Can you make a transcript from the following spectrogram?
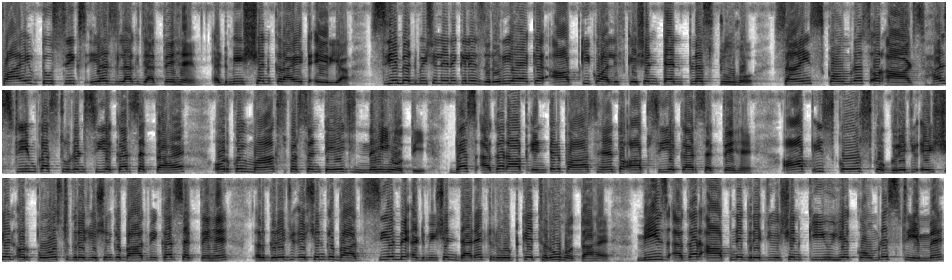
फाइव टू सिक्स ईयर्स लग जाते हैं एडमिशन क्राइट एरिया सीए में एडमिशन लेने के लिए ज़रूरी है कि आपकी क्वालिफिकेशन टेन प्लस टू हो। साइंस कॉमर्स और आर्ट्स हर स्ट्रीम का स्टूडेंट सीए कर सकता है और कोई मार्क्स परसेंटेज नहीं होती। बस अगर आप इंटर पास हैं तो आप सीए कर सकते हैं। आप इस कोर्स को ग्रेजुएशन और पोस्ट ग्रेजुएशन के बाद भी कर सकते हैं और ग्रेजुएशन के बाद सीए में एडमिशन डायरेक्ट रूट के थ्रू होता है। मीन्स अगर आपने ग्रेजुएशन की हुई है कॉमर्स स्ट्रीम में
